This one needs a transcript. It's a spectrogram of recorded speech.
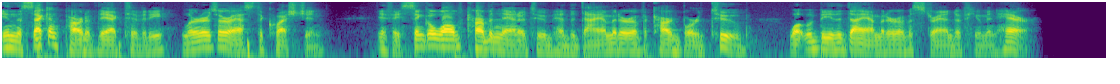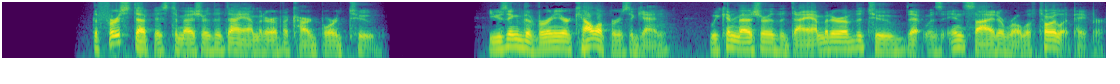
In the second part of the activity, learners are asked the question, if a single-walled carbon nanotube had the diameter of a cardboard tube, what would be the diameter of a strand of human hair? The first step is to measure the diameter of a cardboard tube. Using the vernier calipers again, we can measure the diameter of the tube that was inside a roll of toilet paper.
